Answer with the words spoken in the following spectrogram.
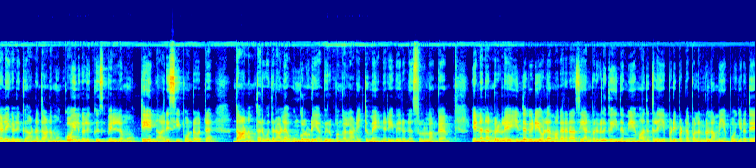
ஏழைகளுக்கு அன்னதானமும் கோயில்களுக்கு வெள்ளமும் தேன் அரிசி போன்றவற்றை தானம் தருவதனால உங்களுடைய விருப்பங்கள் அனைத்துமே நிறைவேறும்னு சொல்லலாங்க. என்ன நண்பர்களே இந்த வீடியோவில் மகர ராசி அன்பர்களுக்கு இந்த மே மாதத்தில் எப்படிப்பட்ட பலன்கள் அமைய போகிறது?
